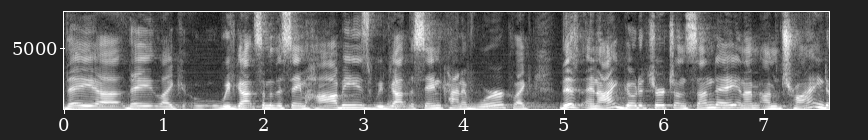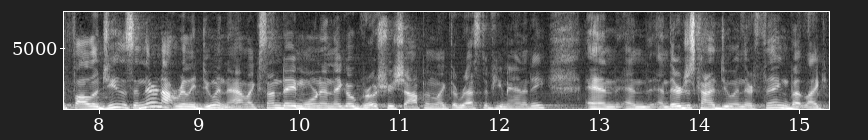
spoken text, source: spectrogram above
they, uh, they like, we've got some of the same hobbies, we've got the same kind of work. Like this, and I go to church on Sunday and I'm, I'm trying to follow Jesus, and they're not really doing that. Like Sunday morning, they go grocery shopping like the rest of humanity, and, and, and they're just kind of doing their thing. But like,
